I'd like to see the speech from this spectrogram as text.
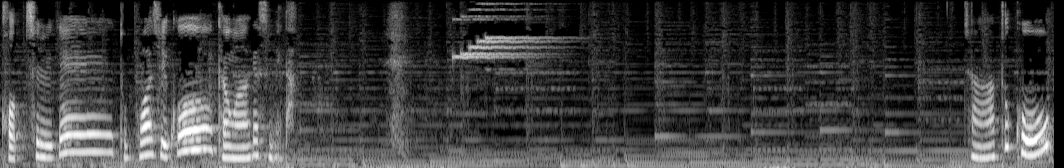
거칠게 도포하시고 경화하겠습니다. 자, 투코.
